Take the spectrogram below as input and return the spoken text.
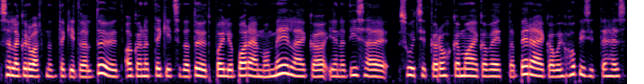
selle kõrvalt nad tegid veel tööd, aga nad tegid seda tööd palju parema meelega ja nad ise suutsid ka rohkem aega veeta perega või hobisid tehes,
